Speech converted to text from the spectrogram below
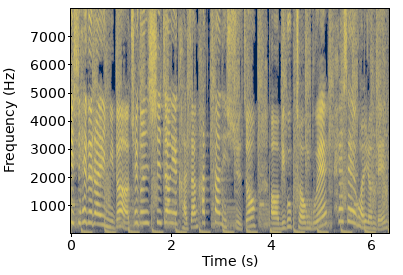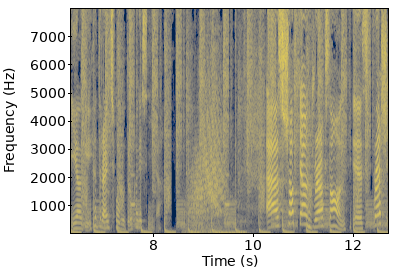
CNBC 헤드라인입니다. 최근 시장의 가장 핫한 이슈죠. 어, 미국 정부의 폐쇄에 관련된 이야기 헤드라인 짚어보도록 하겠습니다. As shutdown drags on, is fresh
